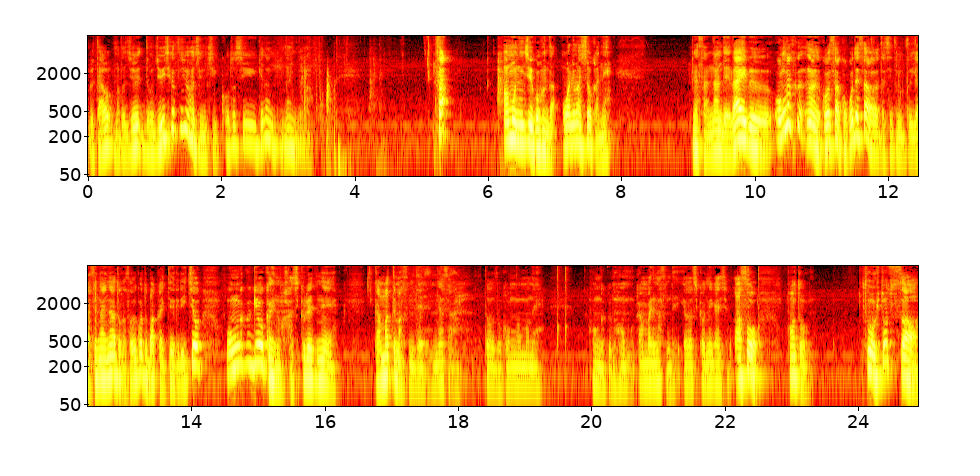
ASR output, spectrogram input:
歌おう。また10、でも11月18日、今年行けないないんだな。さ、あ、もう25分だ。終わりましょうかね。皆さん、なんで、ライブ、音楽、なんで、これさ、ここでさ、私いつも痩せないなとかそういうことばっか言ってるけど、一応、音楽業界の端くれでね、頑張ってますんで、皆さん、どうぞ今後もね、音楽の方も頑張りますんで、よろしくお願いします。あ、そう。あと、そう、一つさ、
